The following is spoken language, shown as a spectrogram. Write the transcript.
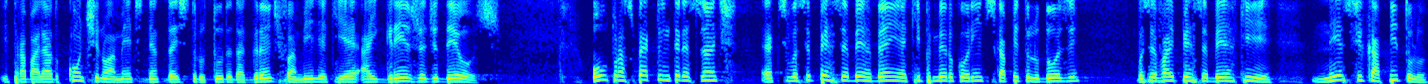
e trabalhado continuamente dentro da estrutura da grande família que é a igreja de Deus. Outro aspecto interessante é que se você perceber bem aqui 1 Coríntios capítulo 12, você vai perceber que neste capítulo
